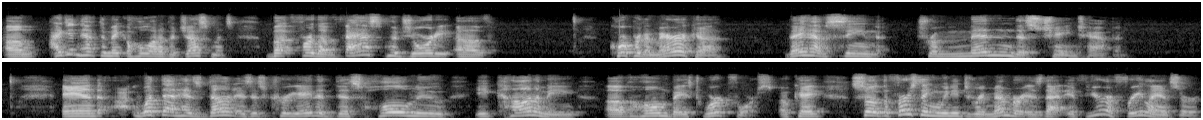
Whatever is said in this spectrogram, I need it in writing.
um, i didn't have to make a whole lot of adjustments. But for the vast majority of corporate america they have seen tremendous change happen. And uh, what that has done is it's created this whole new economy of home based workforce. Okay. So the first thing we need to remember is that if you're a freelancer,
